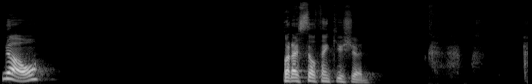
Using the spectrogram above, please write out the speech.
No. But I still think you should.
